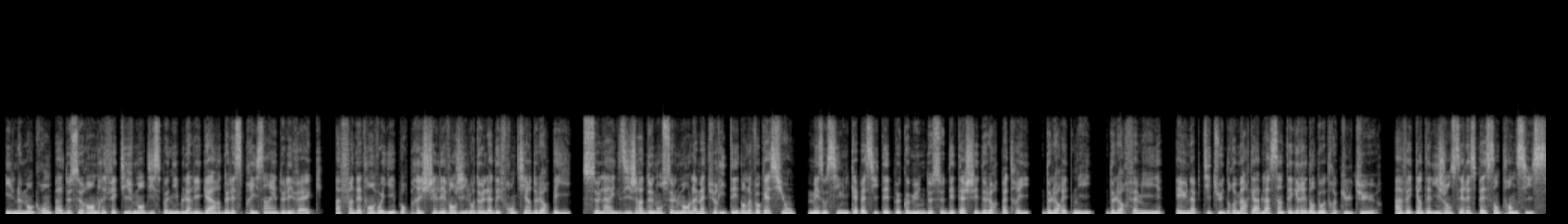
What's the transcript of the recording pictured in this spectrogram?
Ils ne manqueront pas de se rendre effectivement disponibles à l'égard de l'Esprit Saint et de l'évêque, afin d'être envoyés pour prêcher l'Évangile au-delà des frontières de leur pays. Cela exigera de non seulement la maturité dans la vocation, mais aussi une capacité peu commune de se détacher de leur patrie, de leur ethnie, de leur famille, et une aptitude remarquable à s'intégrer dans d'autres cultures, avec intelligence et respect 136,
